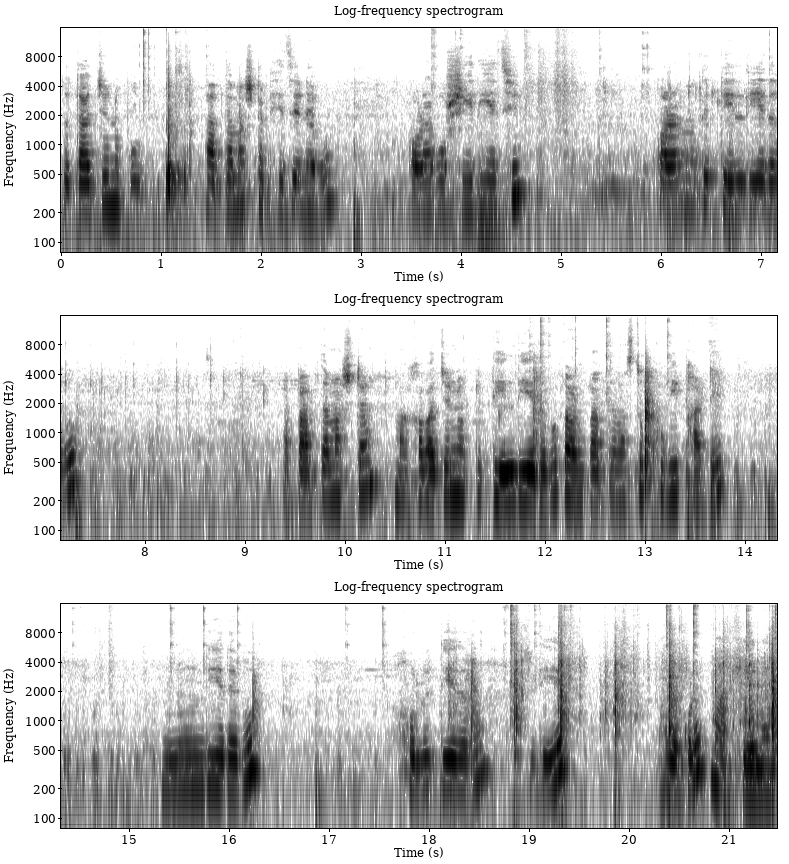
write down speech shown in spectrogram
তো তার জন্য পাবদা মাছটা ভেজে নেব। কড়া বসিয়ে দিয়েছি। কড়ার মধ্যে তেল দিয়ে দেবো। আর পাবদা মাছটা মাখাবার জন্য একটু তেল দিয়ে দেবো, কারণ পাবদা মাছ তো খুবই ফাটে। নুন দিয়ে দেবো। হলুদ দিয়ে দেবো, দিয়ে ভালো করে মাখিয়ে নেব।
